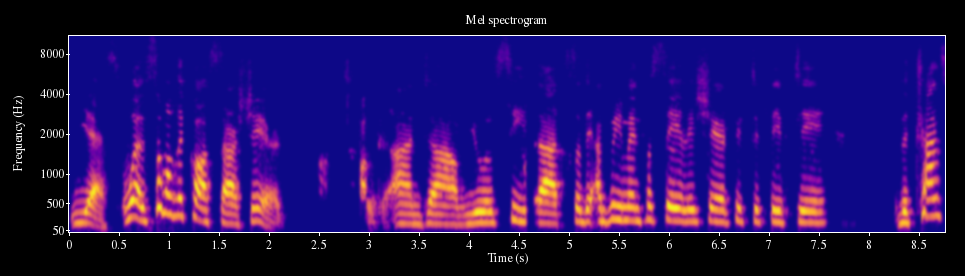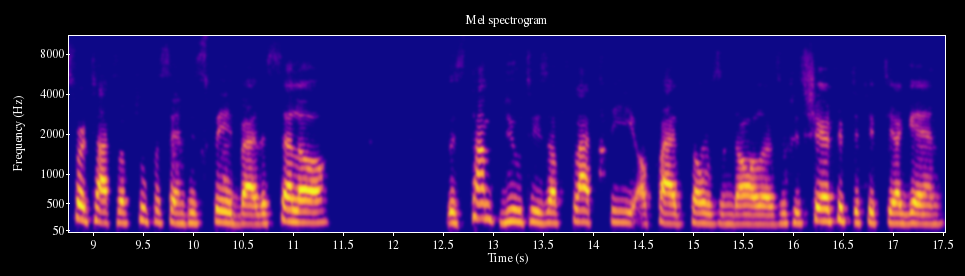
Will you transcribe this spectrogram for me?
Yes. Well, some of the costs are shared. Okay. And um, you will see that. So the agreement for sale is shared 50 50. The transfer tax of 2% is paid by the seller. The stamp duty is a flat fee of $5,000, which is shared 50 50 again.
